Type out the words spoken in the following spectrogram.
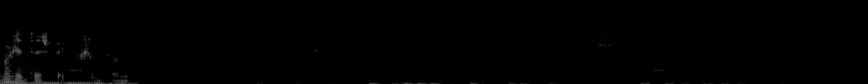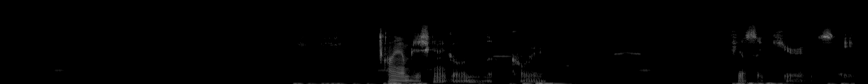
Where did this bit come from? I am just gonna go in the little corner. Feel secure and safe.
